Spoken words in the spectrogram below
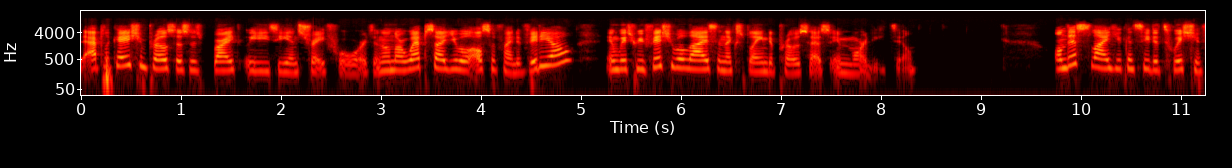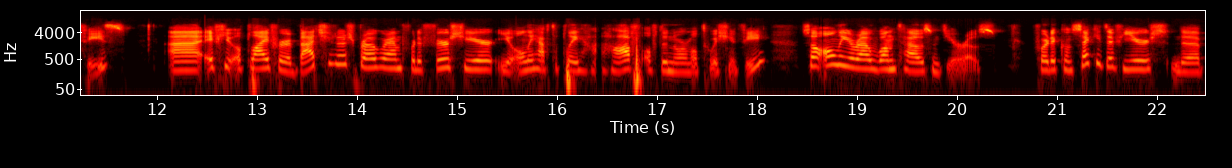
The application process is quite easy and straightforward. And on our website, you will also find a video in which we visualize and explain the process in more detail. On this slide, you can see the tuition fees. Uh, if you apply for a bachelor's program for the first year, you only have to pay half of the normal tuition fee, so only around 1,000 euros. For the consecutive years, the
